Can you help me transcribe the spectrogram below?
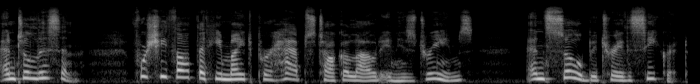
and to listen, for she thought that he might perhaps talk aloud in his dreams, and so betray the secret.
